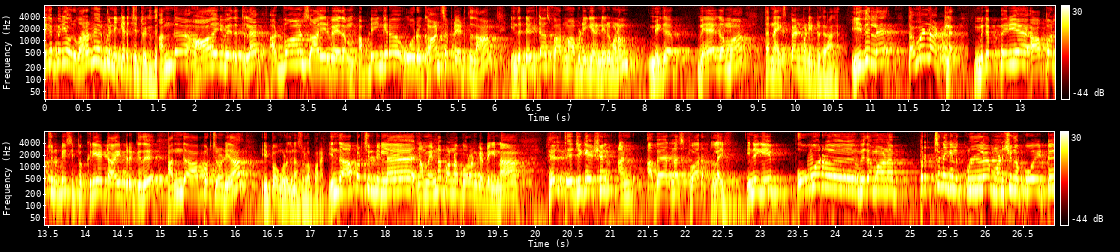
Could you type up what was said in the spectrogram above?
மிகப்பெரிய ஒரு வரவேற்பு இன்னைக்கு கிடைச்சிட்டு இருக்குது. அந்த ஆயுர்வேதத்தில் அட்வான்ஸ் ஆயுர்வேதம் அப்படிங்கிற ஒரு கான்செப்ட் எடுத்து தான் இந்த டெல்டாஸ் ஃபார்மா அப்படிங்கிற நிறுவனம் மிக வேகமாக தன்னை எக்ஸ்பேண்ட் பண்ணிட்டு இருக்கிறாங்க. இதில் தமிழ்நாட்டில் மிகப்பெரிய ஆப்பர்ச்சுனிட்டிஸ் இப்போ கிரியேட் ஆகிட்டு இருக்குது. அந்த ஆப்பர்ச்சுனிட்டி தான் இப்போ உங்களுக்கு நான் சொல்ல போகிறேன் இந்த ஆப்பர்ச்சுனிட்டியில் நம்ம என்ன பண்ண போகிறோம்னு கேட்டிங்கன்னா health education and awareness for life இன்றைக்கி ஒவ்வொரு விதமான பிரச்சனைகளுக்குள்ள மனுஷங்க போயிட்டு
